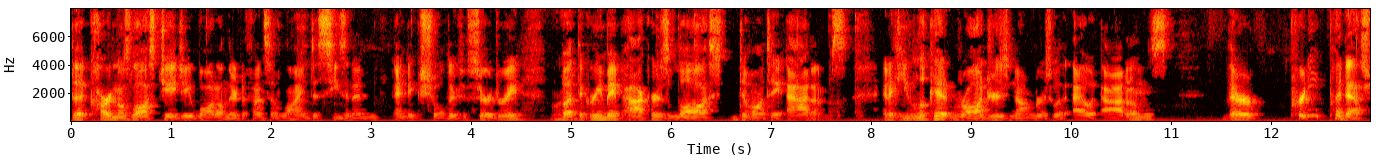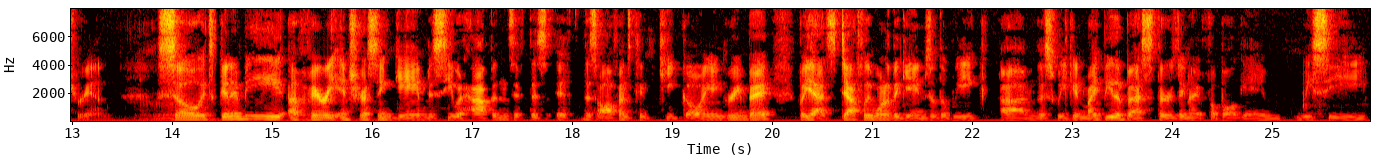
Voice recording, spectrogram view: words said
the Cardinals lost J.J. Watt on their defensive line to season-ending shoulder surgery, right. but the Green Bay Packers lost Davante Adams. And if you look at Rodgers' numbers without Adams, they're pretty pedestrian. So it's going to be a very interesting game to see what happens if this if this offense can keep going in Green Bay. But yeah, it's definitely one of the games of the week um, this week. It might be the best Thursday night football game we see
